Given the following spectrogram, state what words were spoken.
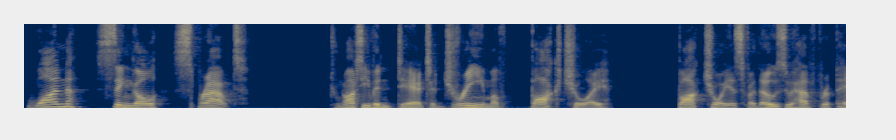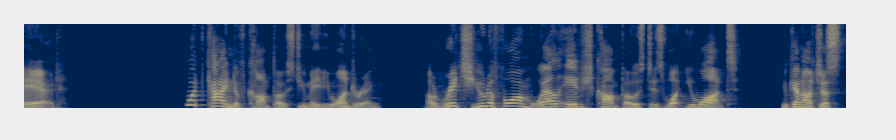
one single sprout. Do not even dare to dream of bok choy. Bok choy is for those who have prepared. What kind of compost, you may be wondering? A rich, uniform, well aged compost is what you want. You cannot just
